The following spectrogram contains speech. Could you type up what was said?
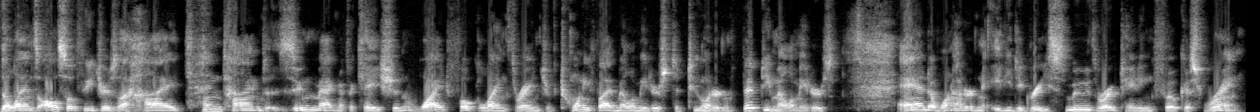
The lens also features a high 10 times zoom magnification, wide focal length range of 25 millimeters to 250 millimeters, and a 180 degree smooth rotating focus ring.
